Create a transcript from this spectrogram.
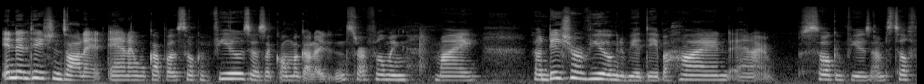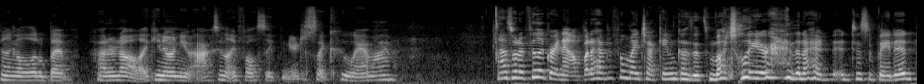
indentations on it. And I woke up, I was so confused. I was like, oh my god, I didn't start filming my foundation review. I'm going to be a day behind and I'm so confused. I'm still feeling a little bit, I don't know, like, you know, when you accidentally fall asleep and you're just like, who am I? That's what I feel like right now, but I have to film my check-in because it's much later than I had anticipated.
